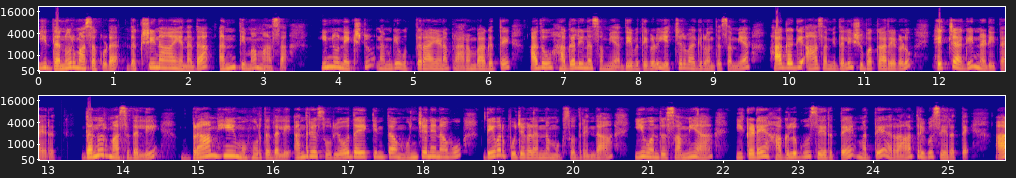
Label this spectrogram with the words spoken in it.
ಈ- ಧನುರ್ಮಾಸ ಕೂಡ ದಕ್ಷಿಣಾಯನದ ಅಂತಿಮ ಮಾಸ. ಇನ್ನು ನೆಕ್ಸ್ಟ್ ನಮಗೆ ಉತ್ತರಾಯಣ ಪ್ರಾರಂಭ ಆಗತ್ತೆ. ಅದು ಹಗಲಿನ ಸಮಯ. ದೇವತೆಗಳು ಎಚ್ಚರವಾಗಿರುವಂತ ಸಮಯ. ಹಾಗಾಗಿ ಆ ಸಮಯದಲ್ಲಿ ಶುಭ ಕಾರ್ಯಗಳು ಹೆಚ್ಚಾಗಿ ನಡೀತಾ ಇರುತ್ತೆ. ಧನುರ್ಮಾಸದಲ್ಲಿ ಬ್ರಾಹ್ಮಿ ಮುಹೂರ್ತದಲ್ಲಿ, ಅಂದರೆ ಸೂರ್ಯೋದಯಕ್ಕಿಂತ ಮುಂಚೆನೆ ನಾವು ದೇವರ ಪೂಜೆಗಳನ್ನು ಮುಗಿಸೋದ್ರಿಂದ ಈ ಒಂದು ಸಮಯ ಈ ಕಡೆ ಹಗಲಿಗೂ ಸೇರುತ್ತೆ, ಮತ್ತೆ ರಾತ್ರಿಗೂ ಸೇರುತ್ತೆ. ಆ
